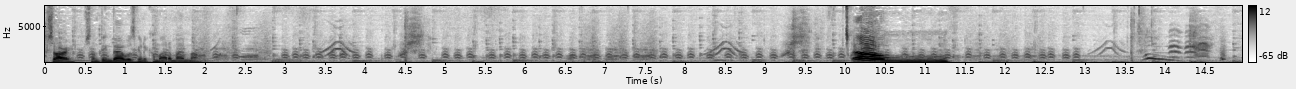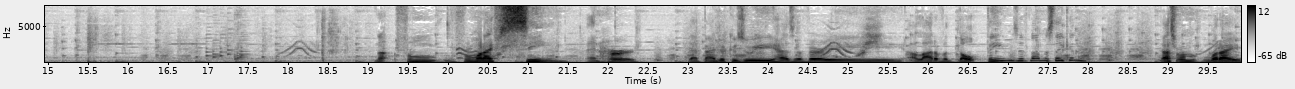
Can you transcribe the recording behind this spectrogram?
Sorry, something bad was gonna come out of my mouth. Oh! From from what I've seen and heard, that Banjo Kazooie has a very a lot of adult themes, if not mistaken. That's from what I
